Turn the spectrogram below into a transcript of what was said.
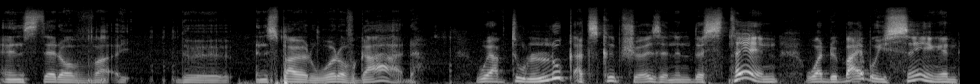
instead of uh, the inspired word of God we have to look at scriptures and understand what the Bible is saying and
